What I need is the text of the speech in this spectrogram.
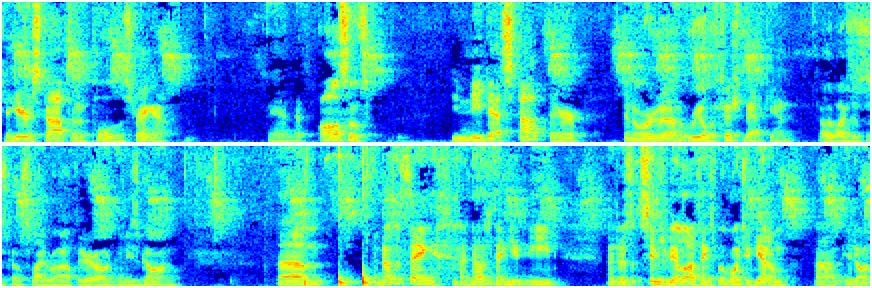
to here stops and it pulls the string out. And also, you need that stop there in order to reel the fish back in. Otherwise, it's just going to slide right off the arrow and he's gone. Um, another thing, another thing you need, and there seems to be a lot of things, but once you get them, uh, you don't.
